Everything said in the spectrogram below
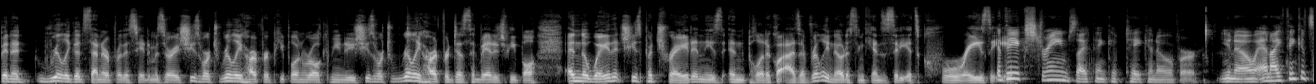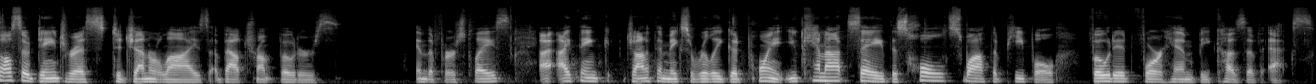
been a really good senator for the state of Missouri. She's worked really hard for people in rural communities. She's worked really hard for disadvantaged people. And the way that she's portrayed in these in political ads, I've really noticed in Kansas City, it's crazy. The extremes, I think, have taken over, you know, and I think it's also dangerous to generalize about Trump voters in the first place. I, I, think Jonathan makes a really good point. You cannot say this whole swath of people voted for him because of X.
